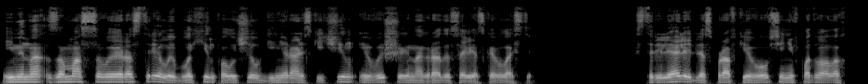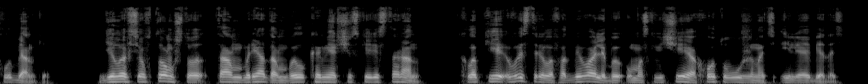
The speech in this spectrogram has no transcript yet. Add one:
Именно за массовые расстрелы Блохин получил генеральский чин и высшие награды советской власти. Стреляли для справки вовсе не в подвалах Лубянки. Дело все в том, что там рядом был коммерческий ресторан, Хлопки выстрелов отбивали бы у москвичей охоту ужинать или обедать.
